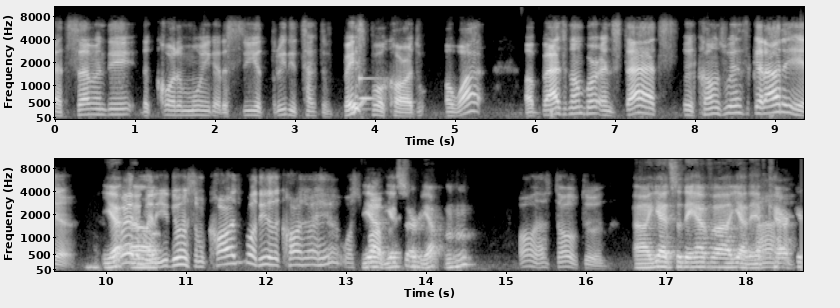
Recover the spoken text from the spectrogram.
at 70, the quarter moon, you got to see a three detective baseball card. A what? A badge number and stats it comes with. Get out of here. Yeah. Wait a uh, minute. You doing some cards, bro? These are the cards right here? What's Yeah. Yes, sir. Yep. Mm-hmm. Oh, that's dope, dude. Uh, yeah. So they have uh, yeah they have Wow. character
